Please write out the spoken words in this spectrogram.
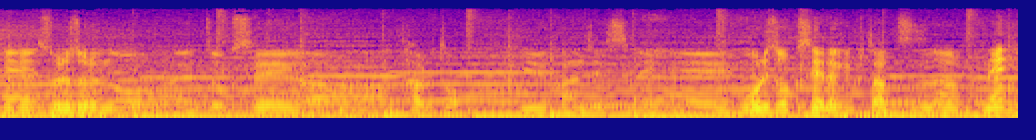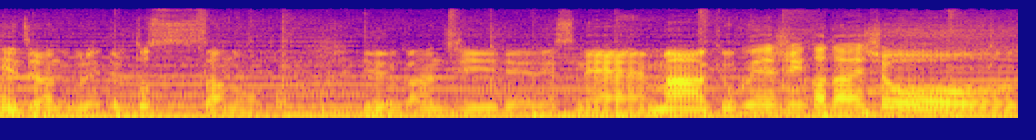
えー、それぞれの、属性がたるという感じですね、えー、森属性だけ2つあるんでねヘンゼルグレーテルとスサノオと。いう感じでですね。まあ極限進化大賞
